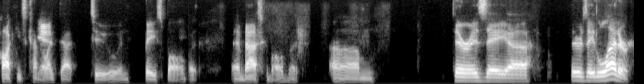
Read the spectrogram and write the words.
hockey's kind of Yeah. like that too, and baseball, but and basketball, but um, there is a uh, there is a letter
